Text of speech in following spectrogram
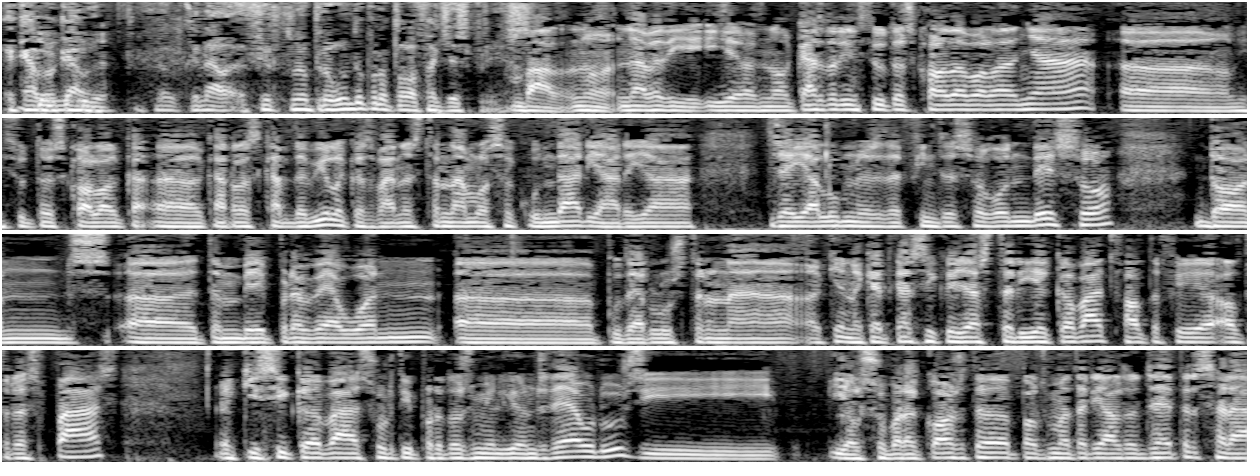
acaba, sí, acaba. Que anava a fer-te una pregunta però te la faig després. Val, no, anava a dir, i en el cas de l'Institut Escola de Balanyà eh, l'Institut Escola eh, Carles Capdevila que es van estrenar amb la secundària ara ja, ja hi ha alumnes de fins a segon d'ESO doncs eh, també preveuen eh, poder-lo estrenar aquí en aquest cas sí que ja estaria acabat falta fer el traspàs aquí sí que va sortir per 2 milions d'euros i, i el sobrecost de, pels materials, etc serà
